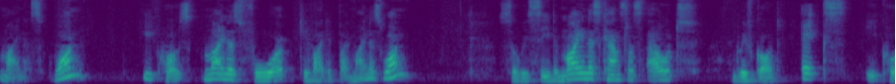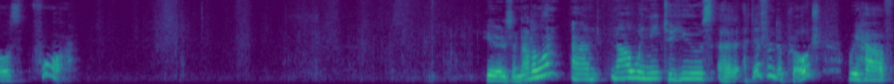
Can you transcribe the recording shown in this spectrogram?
minus 1 equals minus 4 divided by minus 1. So we see the minus cancels out and we've got x equals 4. Here's another one and now we need to use a, a different approach. We have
